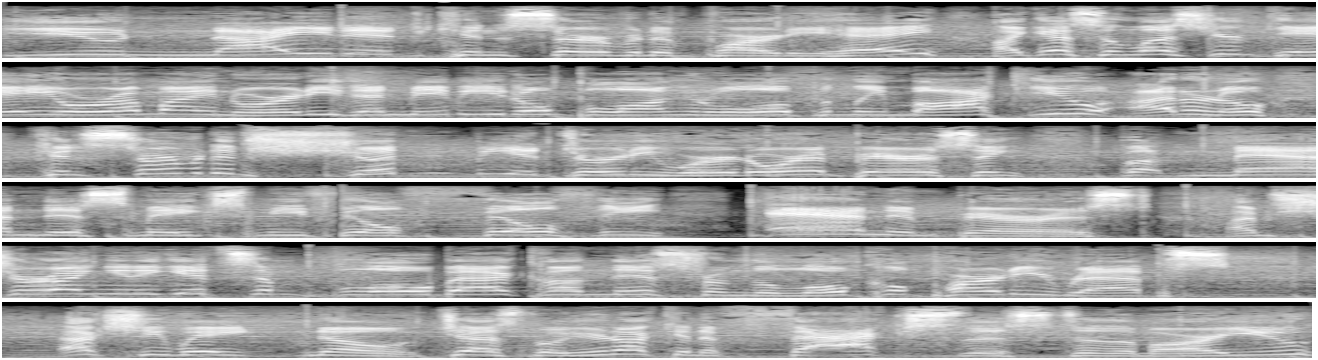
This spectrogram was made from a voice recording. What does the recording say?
United Conservative Party, hey? I guess unless you're gay or a minority, then maybe you don't belong and will openly mock you. I don't know. Conservative shouldn't be a dirty word or embarrassing, but man, this makes me feel filthy and embarrassed. I'm sure I'm going to get some blowback on this from the local party reps. Actually, wait, no, Jespo, you're not going to fax this to them, are you?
